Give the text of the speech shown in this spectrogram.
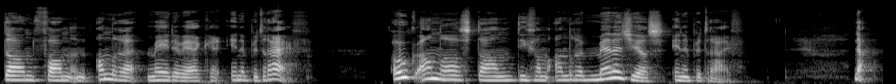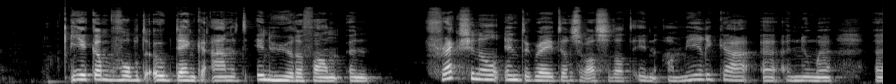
dan van een andere medewerker in het bedrijf. Ook anders dan die van andere managers in het bedrijf. Nou, je kan bijvoorbeeld ook denken aan het inhuren van een fractional integrator, zoals ze dat in Amerika uh, noemen. Uh,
